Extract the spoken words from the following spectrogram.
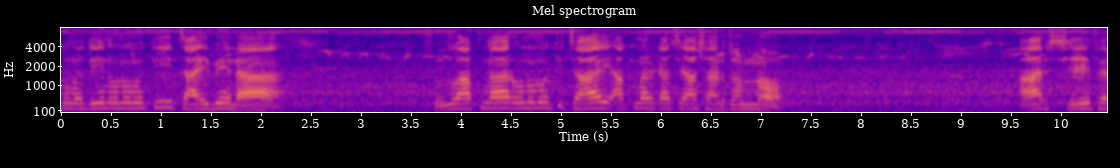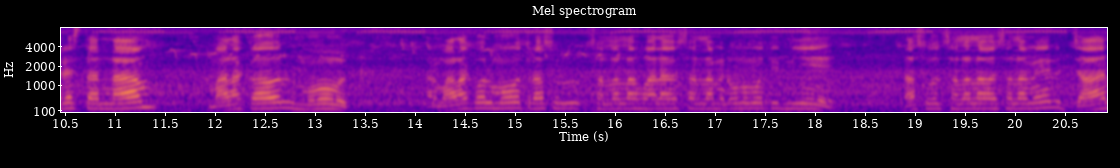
কোনো দিন অনুমতি চাইবে না। শুধু আপনার অনুমতি চাই আপনার কাছে আসার জন্য। আর সেই ফেরেস্তার নাম মালাকল মৌত আর মালাকল মৌত রাসুল সাল্লাহ আলাইসাল্লামের অনুমতি নিয়ে রাসুল সাল্লাহ সাল্লামের যান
